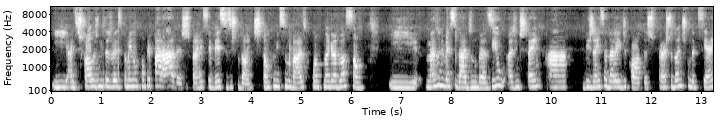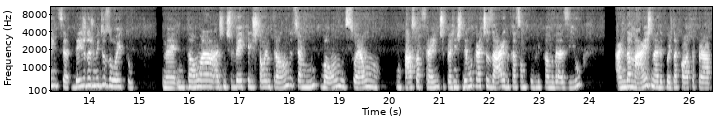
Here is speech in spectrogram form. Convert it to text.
e as escolas muitas vezes também não estão preparadas para receber esses estudantes, tanto no ensino básico quanto na graduação. E nas universidades no Brasil, a gente tem a vigência da lei de cotas para estudantes com deficiência desde 2018. Né? Então, a, a gente vê que eles estão entrando, isso é muito bom, isso é um, um passo à frente para a gente democratizar a educação pública no Brasil, ainda mais né, depois da cota para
